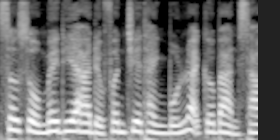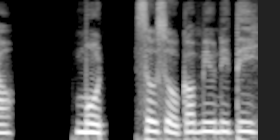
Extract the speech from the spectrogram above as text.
Social media được phân chia thành bốn loại cơ bản sau. Một, Social community.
